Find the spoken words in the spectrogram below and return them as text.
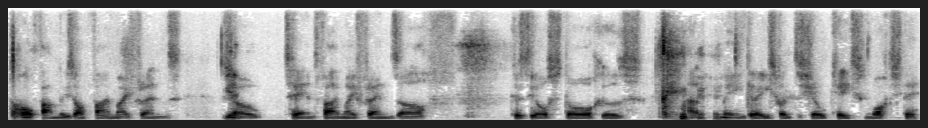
the whole family's on Find My Friends. So turned Find My Friends off because they all stalk us. and me and Grace went to showcase and watched it.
